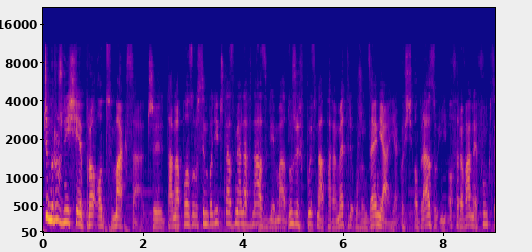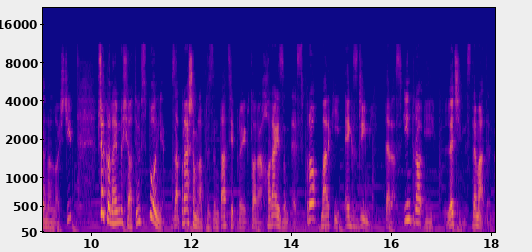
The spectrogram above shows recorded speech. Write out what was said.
Czym różni się Pro od Maxa? Czy ta na pozór symboliczna zmiana w nazwie ma duży wpływ na parametry urządzenia, jakość obrazu i oferowane funkcjonalności? Przekonajmy się o tym wspólnie. Zapraszam na prezentację projektora Horizon S Pro marki XGMI. Teraz intro i lecimy z tematem.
